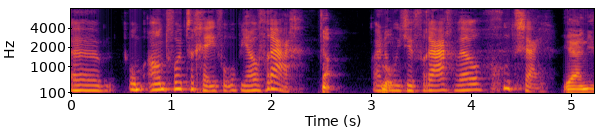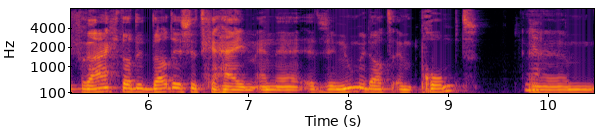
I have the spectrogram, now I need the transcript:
Uh, om antwoord te geven op jouw vraag. Ja. Maar klopt. dan moet je vraag wel goed zijn. Ja, en die vraag, dat, dat is het geheim. En uh, ze noemen dat een prompt. Ehm,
